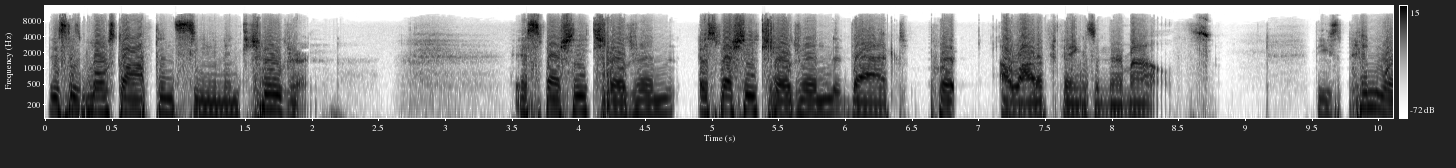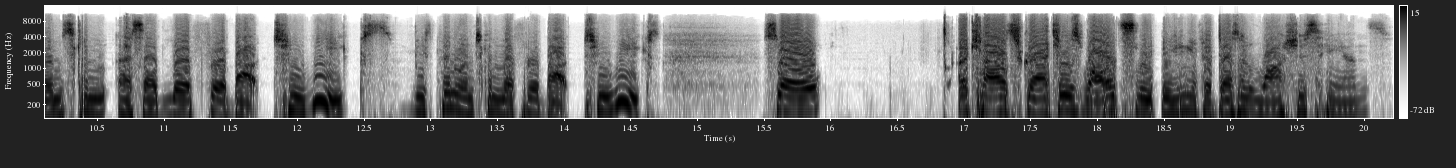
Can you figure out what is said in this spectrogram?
This is most often seen in children, especially children, especially children that a lot of things in their mouths. These pinworms can, I said, live for about two weeks. These pinworms can live for about two weeks. So a child scratches while it's sleeping if it doesn't wash his hands,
